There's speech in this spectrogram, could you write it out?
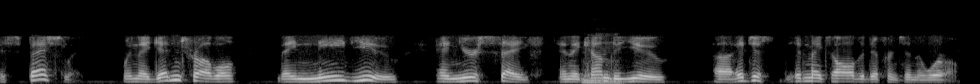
especially when they get in trouble, they need you, and you're safe, and they come to you. Uh, it just it makes all the difference in the world.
